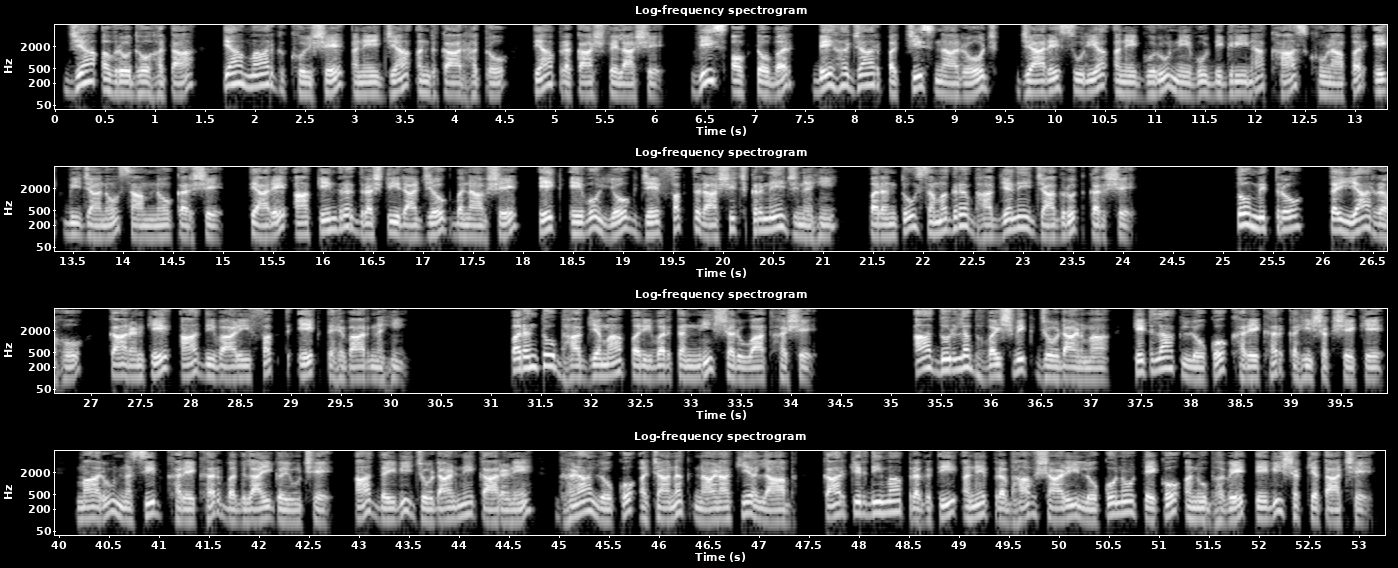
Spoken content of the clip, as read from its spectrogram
જ્યાં અવરોધો હતા, ત્યાં માર્ગ ખુલશે અને જ્યાં અંધકાર હતો, ત્યાં પ્રકાશ ફેલાશે. વીસ ઓક્ટોબર, બે હજાર પચ્ચીસના રોજ, જ્યારે સૂર્ય અને ગુરુ નેવું ડિગ્રીના ખાસ ખૂણા પર એકબીજાનો સામનો કરશે, ત્યારે આ કેન્દ્ર દ્રષ્ટિ રાજયોગ બનાવશે, એક એવો યોગ જે ફક્ત રાશિચક્રને જ નહીં પરંતુ સમગ્ર ભાગ્યને જાગૃત કરશે. તો મિત્રો, તૈયાર રહો, કારણ કે આ દિવાળી ફક્ત એક તહેવાર નહીં. પરંતુ ભાગ્યમાં પરિવર્તનની શરૂઆત હશે. આ દુર્લભ વૈશ્વિક જોડાણમાં કેટલાક લોકો ખરેખર કહી શકશે કે, મારું નસીબ ખરેખર બદલાઈ ગયું છે. આ દૈવી જોડાણને કારણે ઘણા લોકો અચાનક નાણાકીય લાભ કારકિર્દીમાં પ્રગતિ અને પ્રભાવશાળી લોકોનો ટેકો અનુભવે તેવી શક્યતા છે.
